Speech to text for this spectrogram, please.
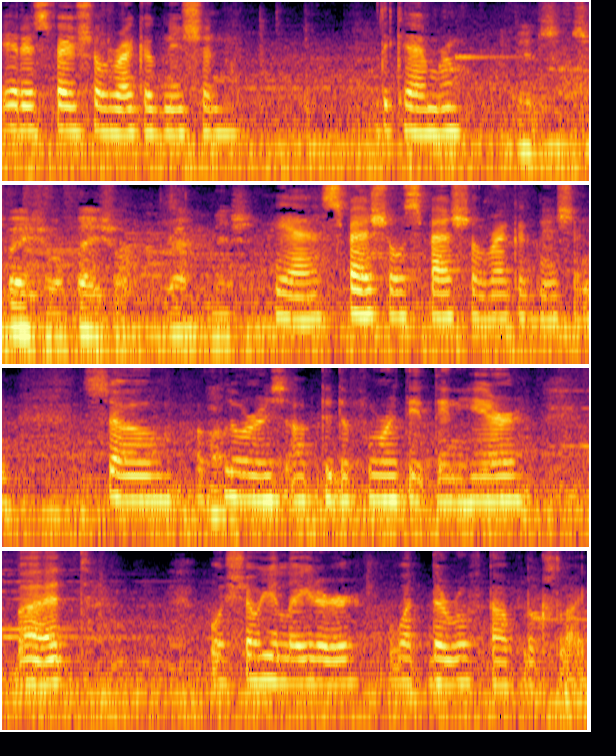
It is facial recognition. The camera. It's spatial facial recognition. Yeah, special, special recognition. So, the floor is up to the 40th in here, but we'll show you later what the rooftop looks like.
